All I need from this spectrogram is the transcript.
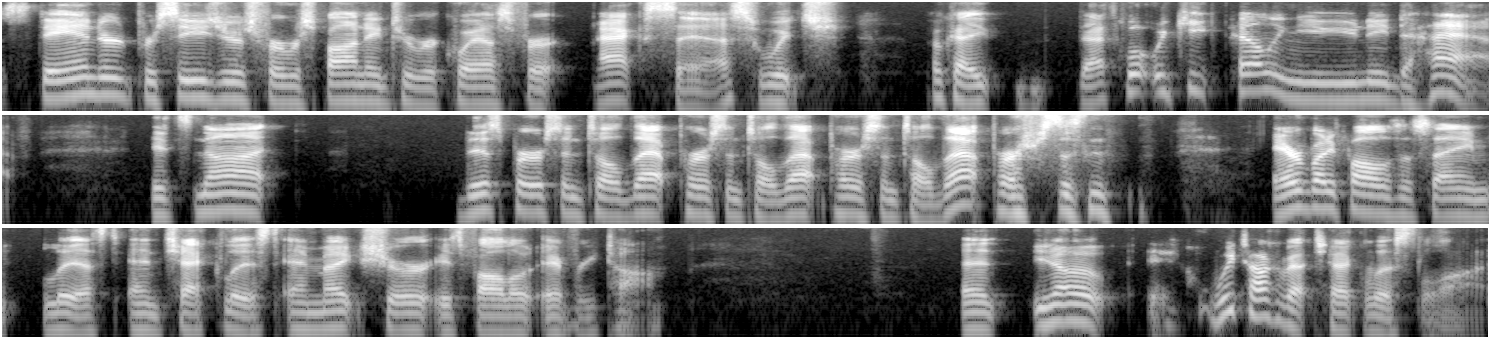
standard procedures for responding to requests for access which okay, that's what we keep telling you you need to have. It's not this person told that person told that person told that person. Everybody follows the same list and checklist and make sure it's followed every time. And you know, we talk about checklists a lot.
